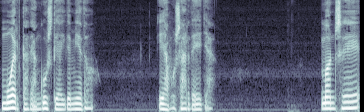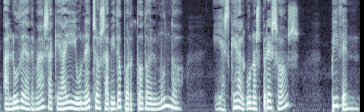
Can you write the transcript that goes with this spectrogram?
muerta de angustia y de miedo, y abusar de ella. Monse alude además a que hay un hecho sabido por todo el mundo, y es que algunos presos piden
